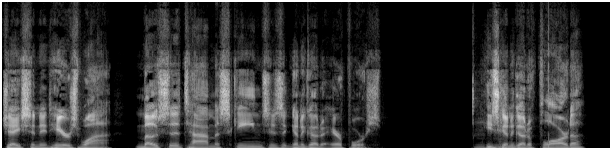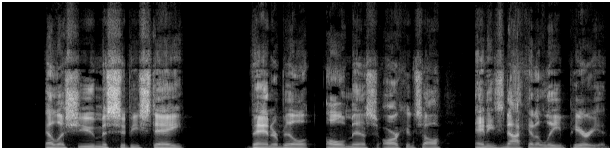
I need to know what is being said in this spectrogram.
Jason. And here's why. Most of the time, a Skenes isn't going to go to Air Force. He's mm-hmm. going to go to Florida, LSU, Mississippi State, Vanderbilt, Ole Miss, Arkansas, and he's not going to leave, period.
